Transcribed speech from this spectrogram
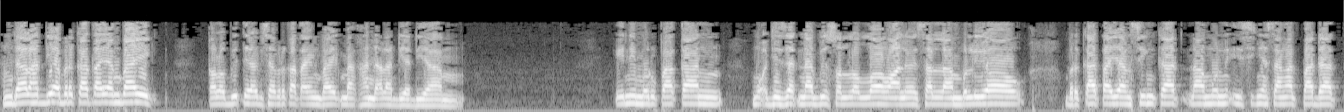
hendaklah dia berkata yang baik. Kalau tidak bisa berkata yang baik, maka hendaklah dia diam. Ini merupakan mukjizat Nabi sallallahu alaihi wasallam. Beliau berkata yang singkat namun isinya sangat padat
